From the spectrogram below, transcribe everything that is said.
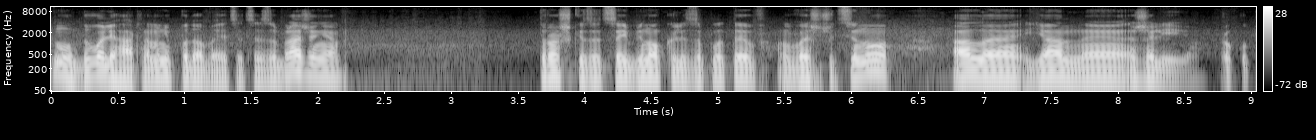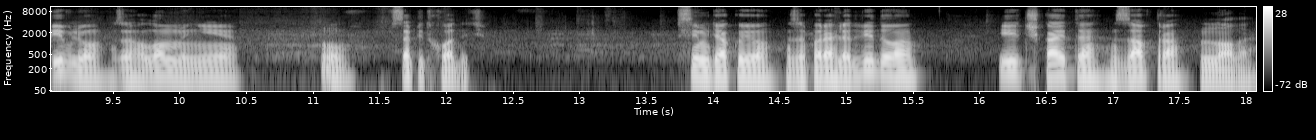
ну, доволі гарна. Мені подобається це зображення. Трошки за цей бінокль заплатив вищу ціну, але я не жалію про купівлю. Загалом мені ну, все підходить. Всім дякую за перегляд відео і чекайте завтра нове.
